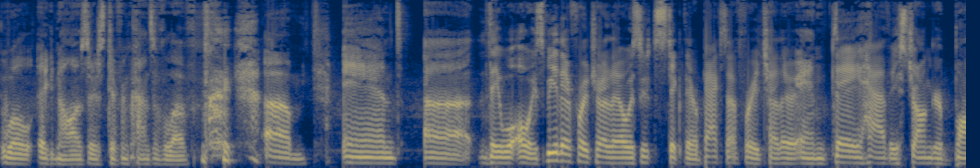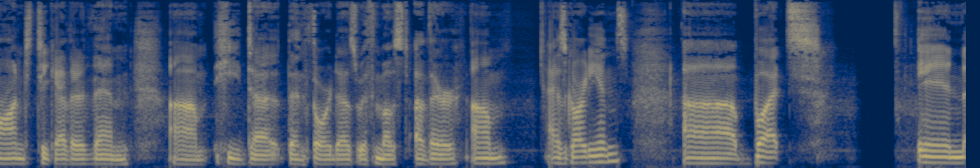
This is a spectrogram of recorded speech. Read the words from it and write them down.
will acknowledge. There's different kinds of love, um, and uh, they will always be there for each other. They always stick their backs out for each other, and they have a stronger bond together than um, he does than Thor does with most other um, Asgardians. Uh, but in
